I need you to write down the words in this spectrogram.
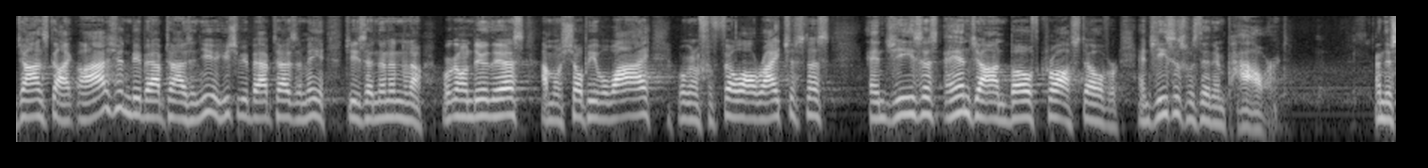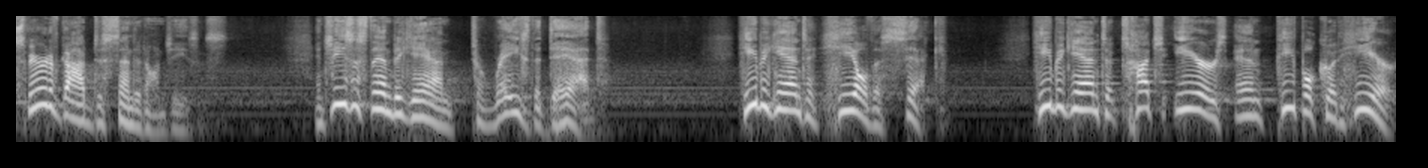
John's like, oh, I shouldn't be baptizing you. You should be baptizing me. Jesus said, No, no, no, no. We're going to do this. I'm going to show people why. We're going to fulfill all righteousness. And Jesus and John both crossed over. And Jesus was then empowered. And the Spirit of God descended on Jesus. And Jesus then began to raise the dead. He began to heal the sick. He began to touch ears and people could hear.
